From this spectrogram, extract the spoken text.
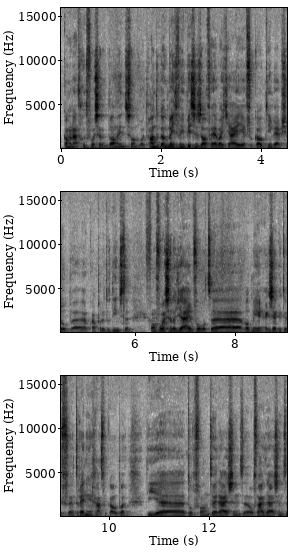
ik kan me nou het goed voorstellen dat het dan interessant wordt. Het hangt natuurlijk ook een beetje van je business af, hè, wat jij uh, verkoopt in je webshop uh, qua product of diensten. Ik kan me voorstellen dat jij bijvoorbeeld uh, wat meer executive trainingen gaat verkopen, die toch van 2000 of 5000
